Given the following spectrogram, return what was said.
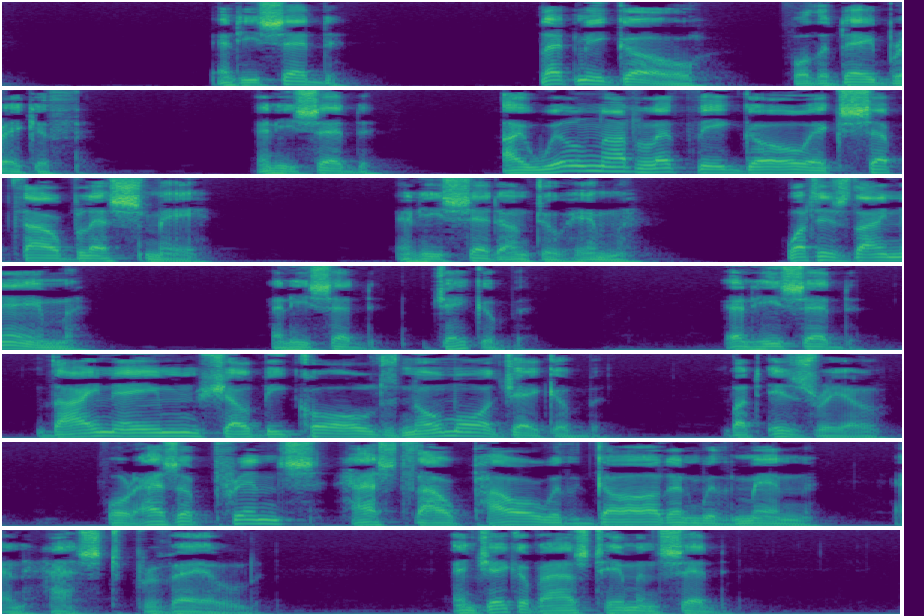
And he said, Let me go, for the day breaketh. And he said, I will not let thee go except thou bless me. And he said unto him, What is thy name? And he said, Jacob. And he said, Thy name shall be called no more Jacob, but Israel. For as a prince hast thou power with God and with men, and hast prevailed. And Jacob asked him and said,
